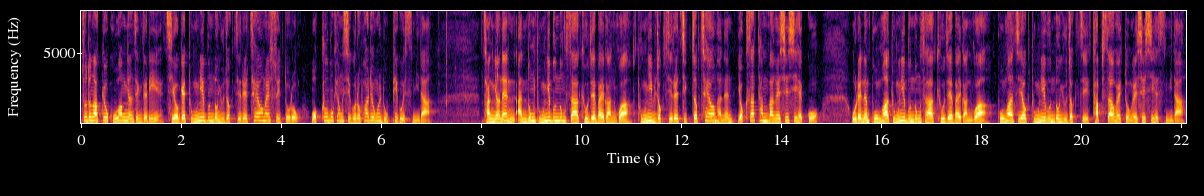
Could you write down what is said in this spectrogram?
초등학교 고학년생들이 지역의 독립운동 유적지를 체험할 수 있도록 워크북 형식으로 활용을 높이고 있습니다. 작년엔 안동 독립운동사 교재 발간과 독립유적지를 직접 체험하는 역사 탐방을 실시했고 올해는 봉화 독립운동사 교재 발간과 봉화 지역 독립운동 유적지 답사 활동을 실시했습니다.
